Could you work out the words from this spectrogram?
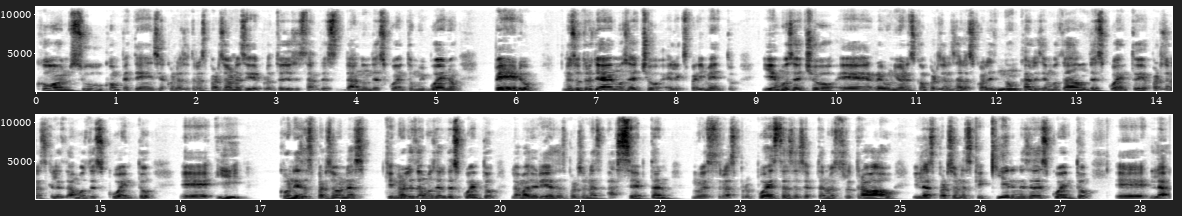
con su competencia, con las otras personas y de pronto ellos están dando un descuento muy bueno, pero nosotros ya hemos hecho el experimento y hemos hecho eh, reuniones con personas a las cuales nunca les hemos dado un descuento y a personas que les damos descuento eh, y con esas personas que no les damos el descuento, la mayoría de esas personas aceptan nuestras propuestas, aceptan nuestro trabajo y las personas que quieren ese descuento, eh, la,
